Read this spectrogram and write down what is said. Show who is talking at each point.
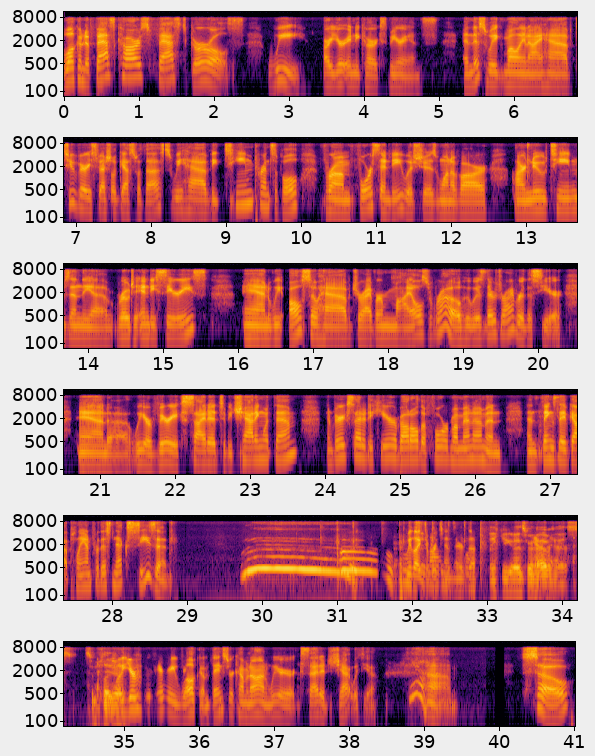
Speaker 1: Welcome to Fast Cars, Fast Girls. We are your IndyCar experience. And this week, Molly and I have two very special guests with us. We have the team principal from Force Indy, which is one of our, our new teams in the uh, Road to Indy series. And we also have driver Myles Rowe, who is their driver this year. And uh, we are very excited to be chatting with them and very excited to hear about all the forward momentum and, and things they've got planned for this next season.
Speaker 2: Woo!
Speaker 1: We like to pretend there's a.
Speaker 3: Thank you guys for
Speaker 1: Yeah.
Speaker 3: having us. It's a pleasure.
Speaker 1: Well, you're very welcome. Thanks for coming on. We are excited to chat with you.
Speaker 2: Yeah.
Speaker 1: Um, so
